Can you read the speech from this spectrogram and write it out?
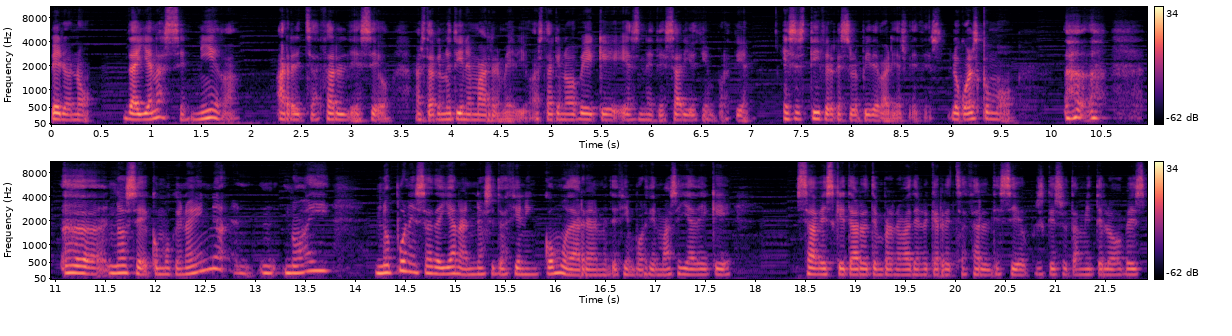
Pero no, Diana se niega a rechazar el deseo hasta que no tiene más remedio, hasta que no ve que es necesario 100%. Es Steve el que se lo pide varias veces, lo cual es como... no sé, como que no hay... No hay... No pones a Diana en una situación incómoda realmente 100%, más allá de que sabes que tarde o temprano va a tener que rechazar el deseo, pero es que eso también te lo ves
